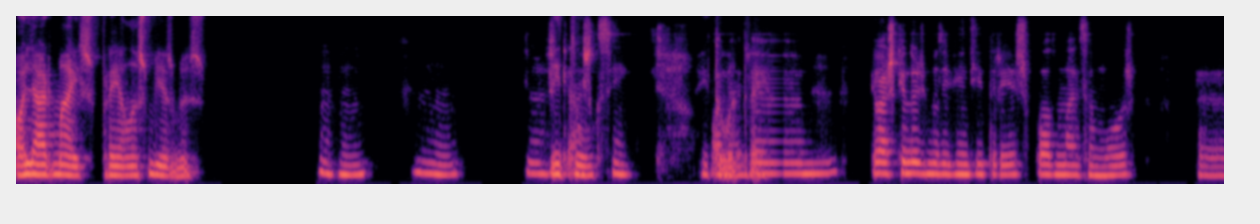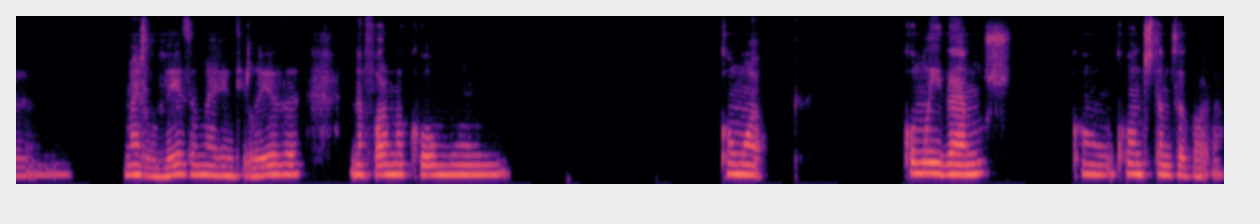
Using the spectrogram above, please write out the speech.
olhar mais para elas mesmas. Uhum. Uhum. Acho, e que, tu? acho que sim. E tu, Olha, André? Um, eu acho que em 2023 pode mais amor, uh, mais leveza, mais gentileza, na forma como, como, como lidamos com, com onde estamos agora.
